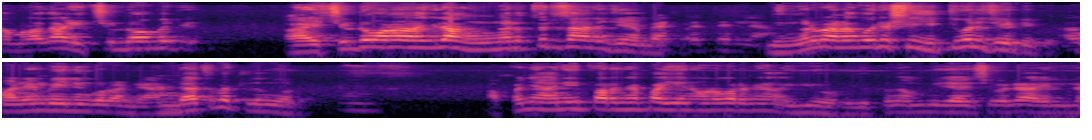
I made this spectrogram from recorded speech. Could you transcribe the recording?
നമ്മളത് അഴിച്ചുകൊണ്ട് പോകാൻ പറ്റും. അഴിച്ചുകൊണ്ട് പോകണമെങ്കിൽ അങ്ങനത്തെ ഒരു സാധനം ചെയ്യാൻ പറ്റും നിങ്ങൾ വേണമെങ്കിൽ ഒരു ഷീറ്റ് വലിച്ചു കിട്ടിക്കും മഴയും വെയിലും കൊള്ളണ്ടേ. അല്ലാത്ത പറ്റില്ലെന്ന് പറഞ്ഞു. അപ്പൊ ഞാൻ ഈ പറഞ്ഞ പയ്യനോട് പറഞ്ഞു അയ്യോ ഇപ്പൊ നമ്മൾ വിചാരിച്ച പോലെ ആയില്ല.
